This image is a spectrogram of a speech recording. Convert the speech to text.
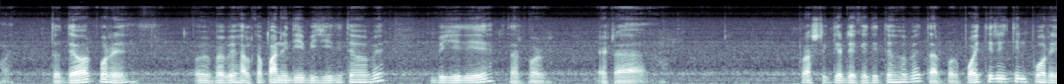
হয়। তো দেওয়ার পরে ওইভাবে হালকা পানি দিয়ে ভিজিয়ে দিতে হবে। ভিজিয়ে দিয়ে তারপর এটা প্লাস্টিক দিয়ে ডেকে দিতে হবে। তারপর পঁয়ত্রিশ দিন পরে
